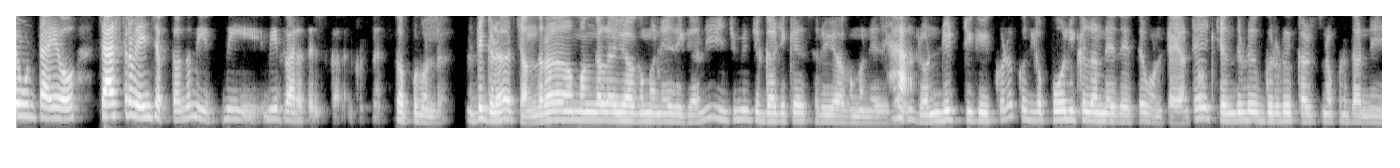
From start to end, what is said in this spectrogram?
ఏముంటాయో శాస్త్రం ఏం చెప్తుందో మీ మీ మీ ద్వారా తెలుసుకోవాలనుకుంటున్నాను. తప్పకుండా. అంటే ఇక్కడ చంద్రమంగళ యోగం అనేది కానీ ఇంచుమించు గజకేసరి యోగం అనేది కానీ రెండింటికి కూడా కొద్దిగా పోలికలు అనేది అయితే ఉంటాయి. అంటే. చంద్రుడు గురుడు కలిసినప్పుడు దాన్ని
